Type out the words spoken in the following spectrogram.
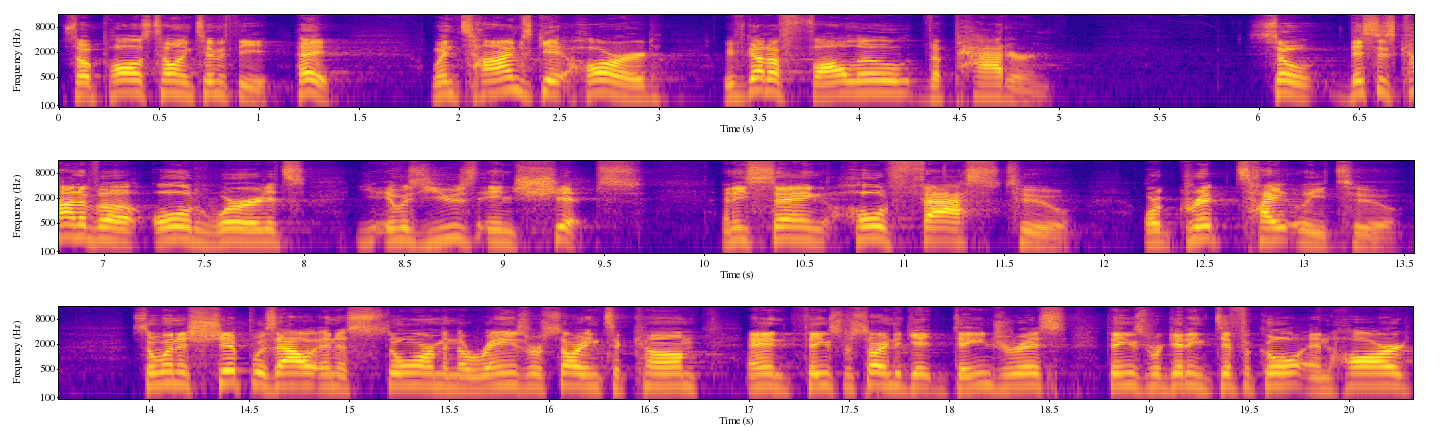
So Paul's telling Timothy, hey, when times get hard, we've got to follow the pattern. So this is kind of an old word. It's, it was used in ships. And he's saying, hold fast to or grip tightly to. So when a ship was out in a storm and the rains were starting to come and things were starting to get dangerous, things were getting difficult and hard,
